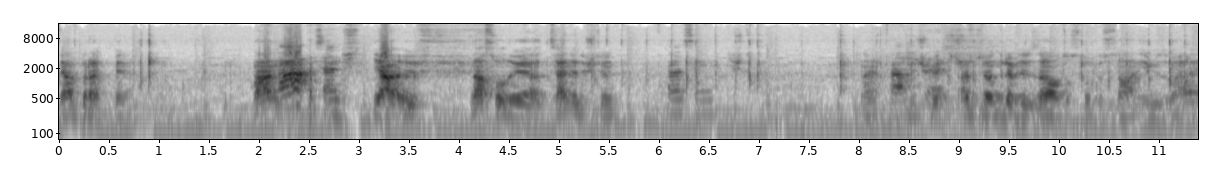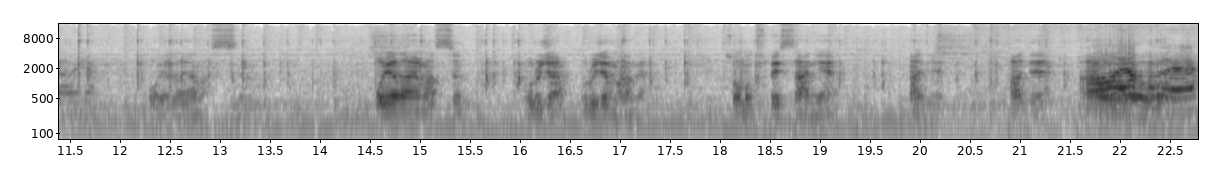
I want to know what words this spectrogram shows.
Ya bırak beni. Lan. Aa sen düştün. Ya üf. Nasıl oluyor ya? Sen de düştün. Aa sen düştün. Heh, Ah, 3 evet. 5. Hadi döndürebiliriz. Daha 39 saniyemiz var. Oyalayacağım. Oyalayamazsın. Oyalayamazsın. Vuracağım. Vuracağım abi. Son 35 saniye. Hadi. Hadi. Aa yapma be.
